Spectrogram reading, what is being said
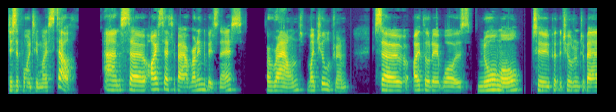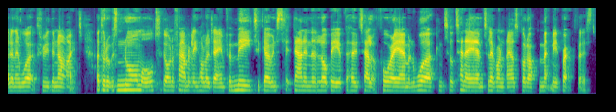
disappointing myself. And so I set about running the business around my children. So I thought it was normal to put the children to bed and then work through the night. I thought it was normal to go on a family holiday and for me to go and sit down in the lobby of the hotel at 4 a.m. and work until 10 a.m. till everyone else got up and met me at breakfast.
